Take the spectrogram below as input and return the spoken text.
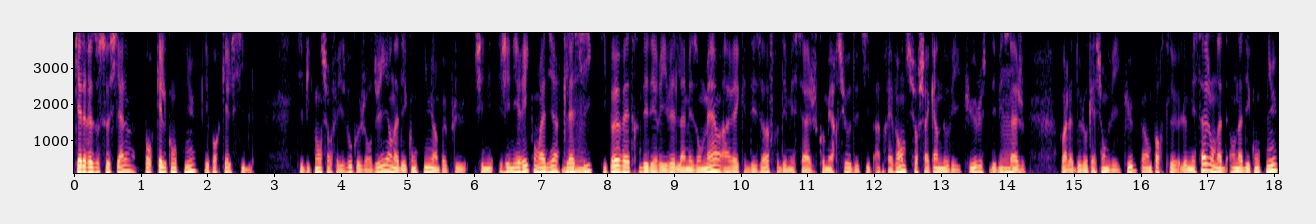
quel réseau social, pour quel contenu et pour quelle cible. Typiquement sur Facebook aujourd'hui, on a des contenus un peu plus géné- génériques, on va dire, Mhm. classiques, qui peuvent être des dérivés de la maison mère avec des offres, des messages commerciaux de type après-vente sur chacun de nos véhicules, des messages voilà, de location de véhicules, peu importe le, le message, on a, on a des contenus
